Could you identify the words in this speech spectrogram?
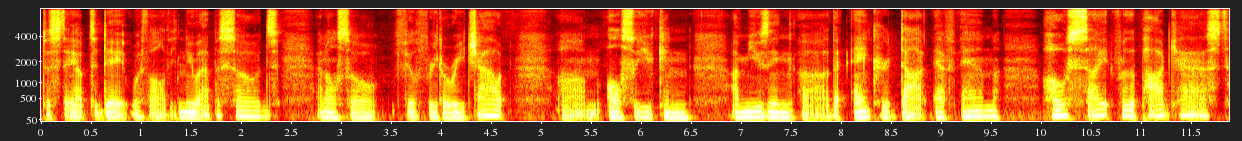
to stay up to date with all the new episodes. And also feel free to reach out. Um, also you can i'm using uh, the anchor.fm host site for the podcast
